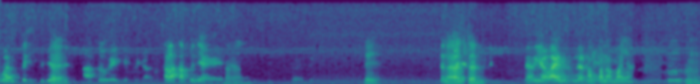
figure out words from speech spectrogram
One Piece dia yeah. jadi satu kayak gitu kan salah satunya kayak gitu. Uh. Yeah, yeah. Dan nah, banyak dan dari yang lain sebenarnya. Apa namanya? Hmm.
